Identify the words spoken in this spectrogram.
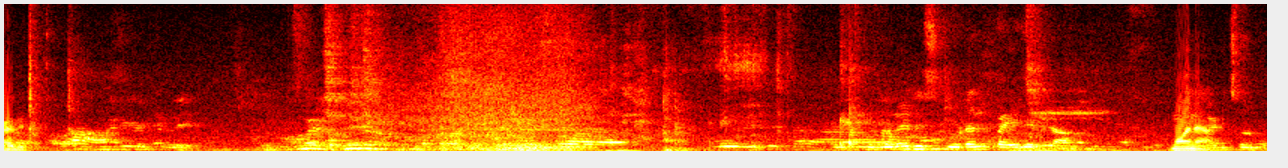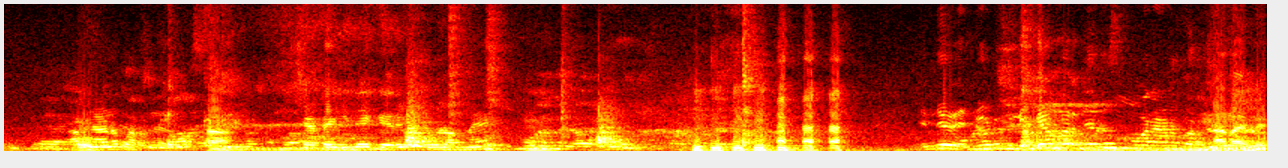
മതി നമ്മളൊരു സ്റ്റുഡന്റ് പൈലറ്റാണ് മോനാ? അവനാണ് പറഞ്ഞത്. ഇതിലേ കയറി എന്നെ എന്നോട് വിളിക്കാൻ പറഞ്ഞത് മോനാണ് പറഞ്ഞത്. ആണല്ലേ?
